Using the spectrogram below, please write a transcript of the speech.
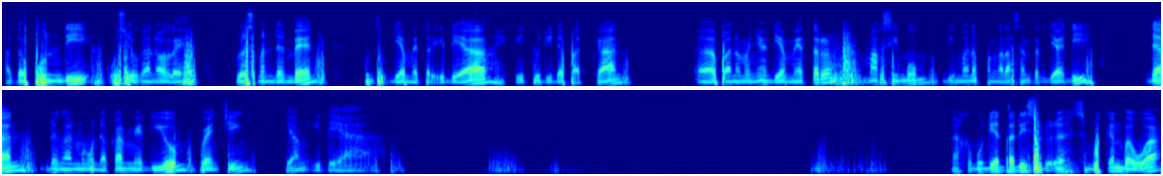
ataupun diusulkan oleh Grossman dan Ben untuk diameter ideal itu didapatkan apa namanya diameter maksimum di mana pengelasan terjadi dan dengan menggunakan medium quenching yang ideal. Nah, kemudian tadi sudah disebutkan bahwa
